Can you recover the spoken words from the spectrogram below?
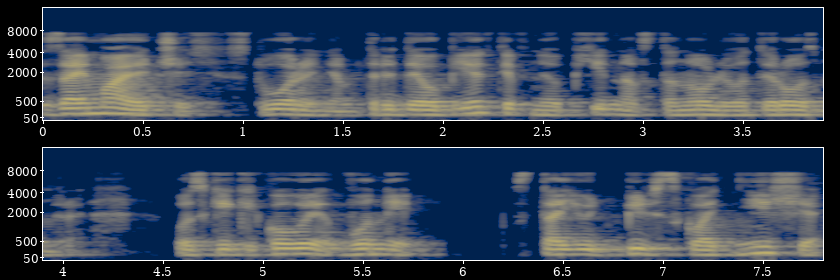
займаючись створенням 3D-об'єктів, необхідно встановлювати розміри, оскільки коли вони стають більш складніші,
